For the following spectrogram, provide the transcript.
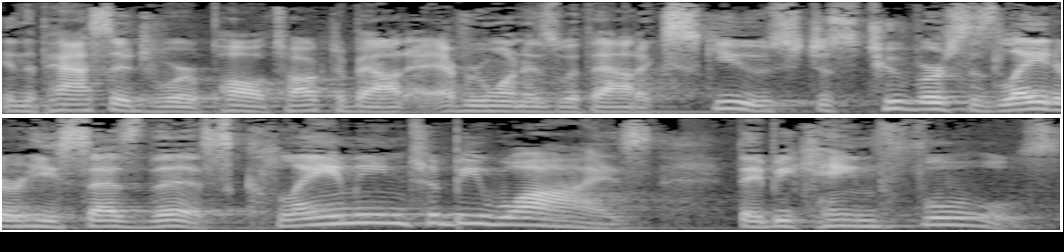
In the passage where Paul talked about everyone is without excuse, just two verses later, he says this claiming to be wise, they became fools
